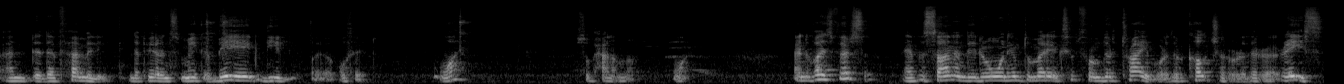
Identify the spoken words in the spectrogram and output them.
and the family, the parents make a big deal uh, of it. Why? Subhanallah. Why? And vice versa. They have a son and they don't want him to marry except from their tribe or their culture or their race.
